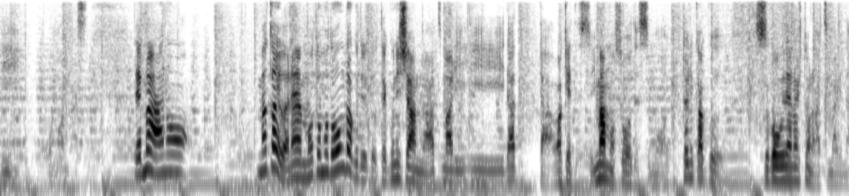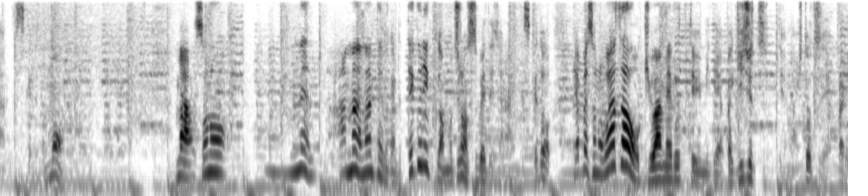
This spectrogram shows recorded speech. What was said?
ふうに思います。でまああの魔界はねもともと音楽でいうとテクニシャンの集まりだったわけです。今もそうです。もうとにかく凄腕の人の集まりなんですけれども。まあそのねあまあなんていうのかな。テクニックがもちろん全てじゃないんですけどやっぱりその技を極めるっていう意味でやっぱり技術っていうのは一つやっぱり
